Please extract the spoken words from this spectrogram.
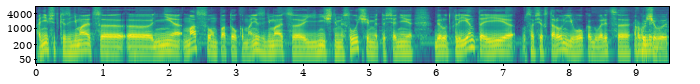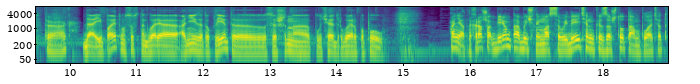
Они все-таки занимаются э, не массовым потоком, они занимаются единичными случаями, то есть они берут клиента и со всех сторон его, как говорится, окучивают. Так. Да, и поэтому, собственно говоря, они из этого клиента э, совершенно получают другой РППУ. Понятно. Хорошо. Берем обычный массовый дейтинг. За что там платят?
